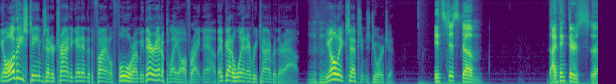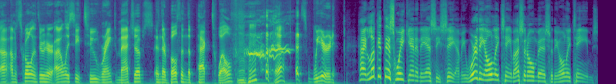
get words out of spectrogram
you know, all these teams that are trying to get into the final four, I mean, they're in a playoff right now. They've got to win every time or they're out. The only exception is Georgia. It's just, um, I think there's. I- I'm scrolling through here. I only see two ranked matchups, and they're both in the Pac-12. Mm-hmm. yeah, that's weird. Hey, look at this weekend in the SEC. I mean, we're the only team, us and Ole Miss are the only teams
